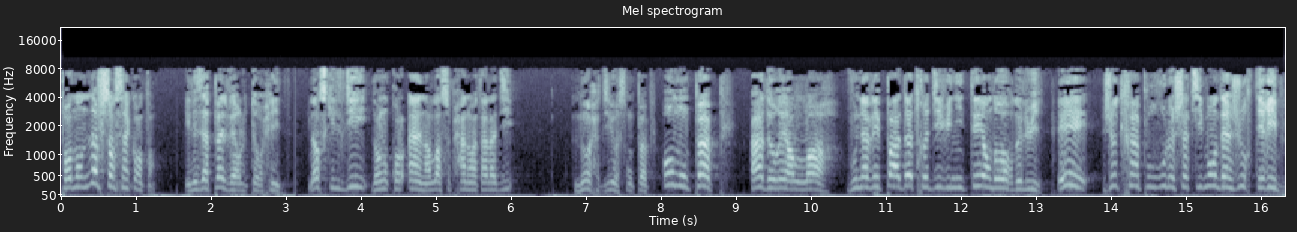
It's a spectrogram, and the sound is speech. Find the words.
pendant 950 ans, il les appelle vers le tawhid. Lorsqu'il dit dans le Coran, Allah subhanahu wa ta'ala dit, Nuh dit à son peuple, Ô mon peuple, adorez Allah, vous n'avez pas d'autre divinité en dehors de lui. Et je crains pour vous le châtiment d'un jour terrible.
